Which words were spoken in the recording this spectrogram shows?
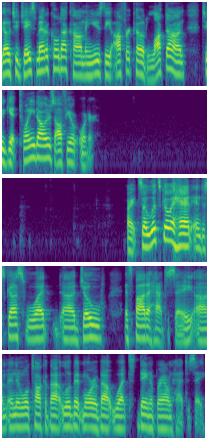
go to jasemedical.com and use the offer code locked on to get $20 off your order. All right, so let's go ahead and discuss what uh, Joe Espada had to say, um, and then we'll talk about a little bit more about what Dana Brown had to say.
